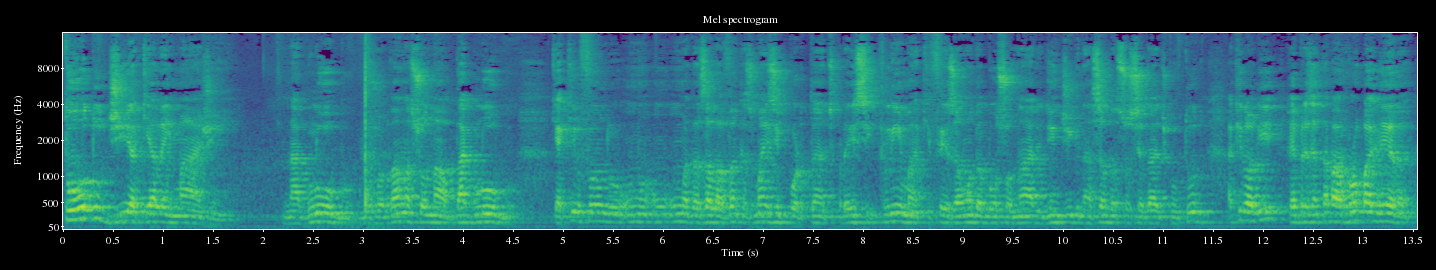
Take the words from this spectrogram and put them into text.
todo dia aquela imagem na Globo, no Jornal Nacional da Globo, que aquilo foi uma, uma das alavancas mais importantes para esse clima que fez a onda Bolsonaro de indignação da sociedade com tudo, aquilo ali representava roubalheira,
